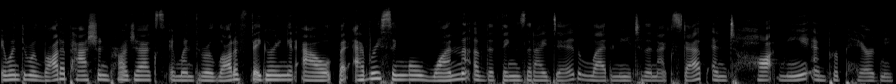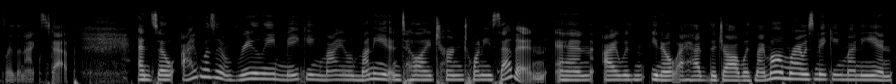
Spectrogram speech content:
It went through a lot of passion projects, it went through a lot of figuring it out, but every single one of the things that I did led me to the next step and taught me and prepared me for the next step. And so I wasn't really making my own money until I turned 27. And I was, you know, I had the job with my mom where I was making money and,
